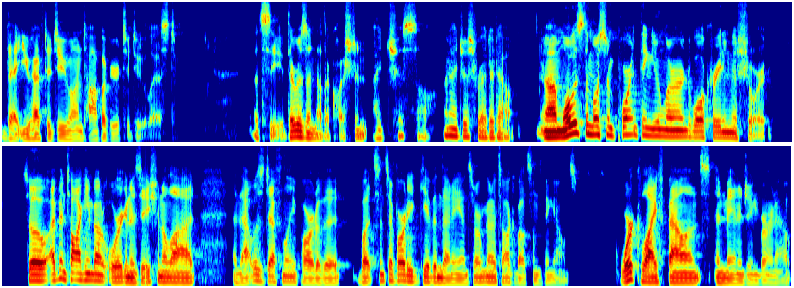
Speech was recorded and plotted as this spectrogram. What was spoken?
that you have to do on top of your to do list. Let's see. There was another question I just saw and I just read it out. Um, what was the most important thing you learned while creating the short? So I've been talking about organization a lot, and that was definitely part of it. But since I've already given that answer, I'm going to talk about something else work life balance and managing burnout.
